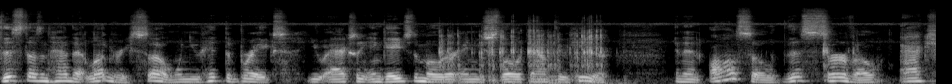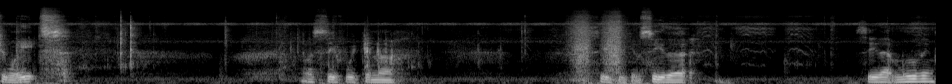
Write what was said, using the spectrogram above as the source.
This doesn't have that luxury. So when you hit the brakes, you actually engage the motor and you slow it down through here. And then also this servo actuates. Let's see if we can uh, see if you can see that. See that moving?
